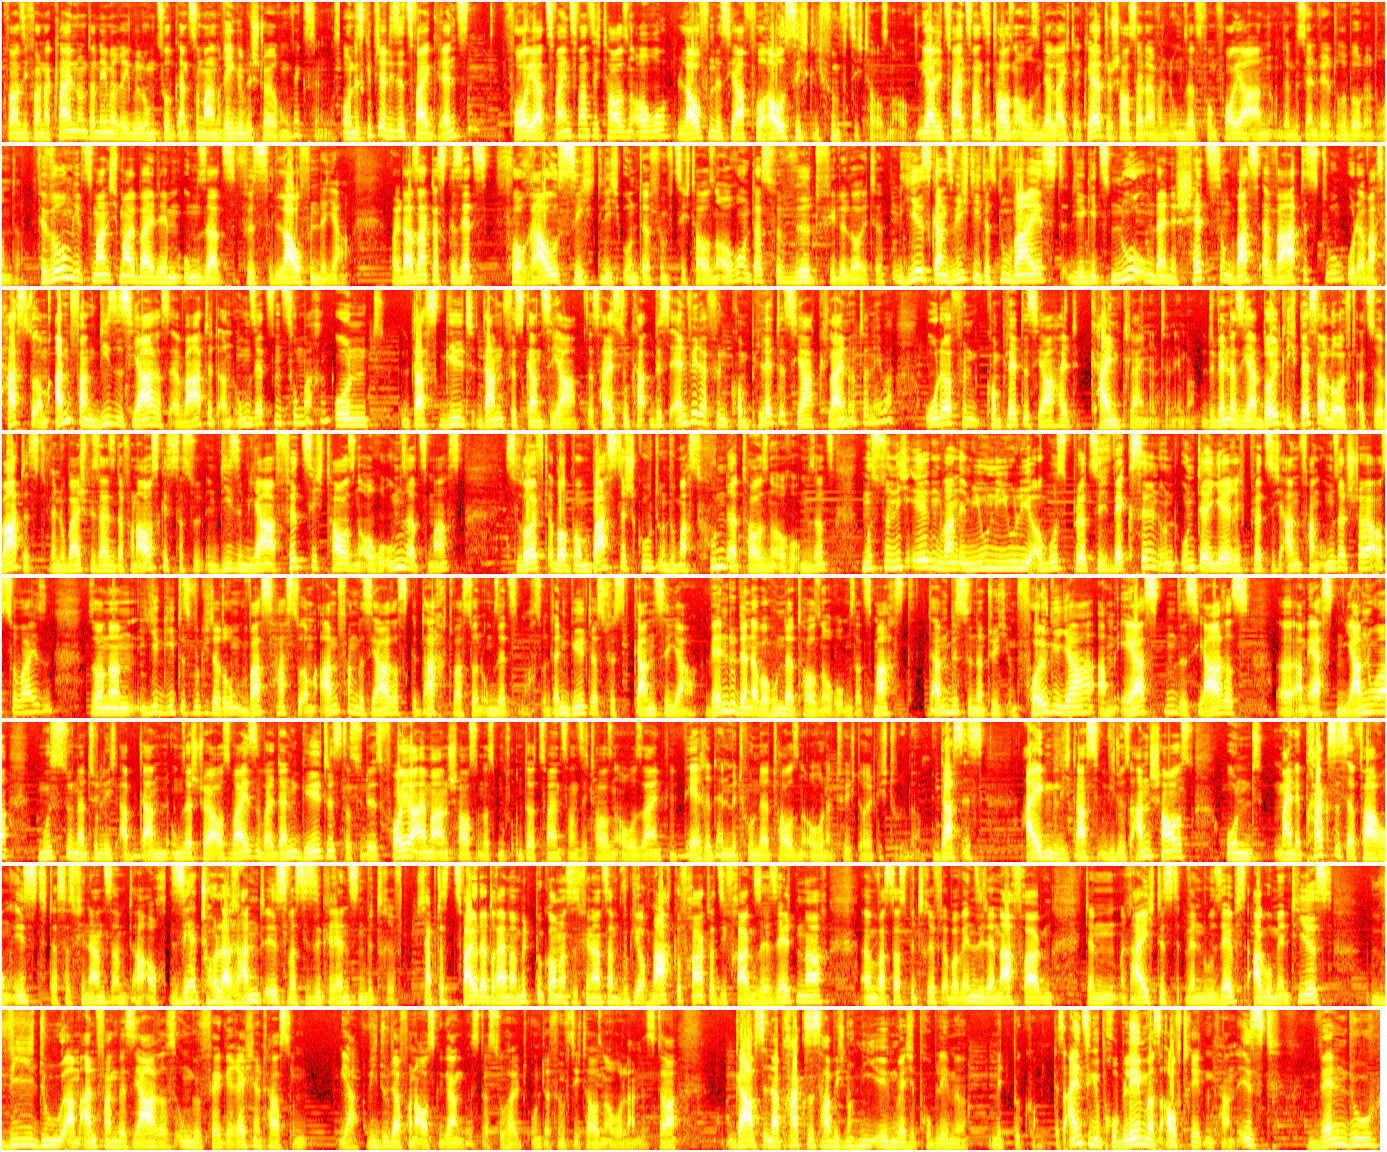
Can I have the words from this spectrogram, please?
quasi von einer kleinen Unternehmerregelung zur ganz normalen Regelbesteuerung wechseln musst. Und es gibt ja diese zwei Grenzen, Vorjahr 22.000 Euro, laufendes Jahr voraussichtlich 50.000 Euro. Ja, die 22.000 Euro sind ja leicht erklärt. Du schaust halt einfach den Umsatz vom Vorjahr an und dann bist du entweder drüber oder drunter. Verwirrung gibt es manchmal bei dem Umsatz fürs laufende Jahr. Weil da sagt das Gesetz voraussichtlich unter 50.000 Euro und das verwirrt viele Leute. Hier ist ganz wichtig, dass du weißt, hier geht es nur um deine Schätzung, was erwartest du oder was hast du am Anfang dieses Jahres erwartet an Umsätzen zu machen und das gilt dann fürs ganze Jahr. Das heißt, du bist entweder für ein komplettes Jahr Kleinunternehmer oder für ein komplettes Jahr halt kein Kleinunternehmer. Wenn das Jahr deutlich besser läuft, als du erwartest, wenn du beispielsweise davon ausgehst, dass du in diesem Jahr 40.000 Euro Umsatz machst, es läuft aber bombastisch gut und du machst 100.000 Euro Umsatz, musst du nicht irgendwann im Juni, Juli, August plötzlich wechseln und unterjährig plötzlich anfangen, Umsatzsteuer auszuweisen, sondern hier geht es wirklich darum, was hast du am Anfang des Jahres gedacht, was du an Umsätzen machst. Und dann gilt das fürs ganze Jahr. Wenn du dann aber 100.000 Euro Umsatz machst, dann bist du natürlich im Folgejahr am 1. des Jahres äh, am 1. Januar musst du natürlich ab dann Umsatzsteuer ausweisen, weil dann gilt es, dass du dir das Vorjahr einmal anschaust und das muss unter 22.000 Euro sein, wäre dann mit 100.000 Euro natürlich deutlich drüber. Das ist eigentlich das, wie du es anschaust. Und meine Praxiserfahrung ist, dass das Finanzamt da auch sehr tolerant ist, was diese Grenzen betrifft. Ich habe das zwei oder dreimal mitbekommen, dass das Finanzamt wirklich auch nachgefragt hat. Sie fragen sehr selten nach, ähm, was das betrifft. Aber wenn sie dann nachfragen, dann reicht es, wenn du selbst argumentierst wie du am Anfang des Jahres ungefähr gerechnet hast und ja, wie du davon ausgegangen bist, dass du halt unter 50.000 Euro landest. Da gab es in der Praxis, habe ich noch nie irgendwelche Probleme mitbekommen. Das einzige Problem, was auftreten kann, ist, wenn du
